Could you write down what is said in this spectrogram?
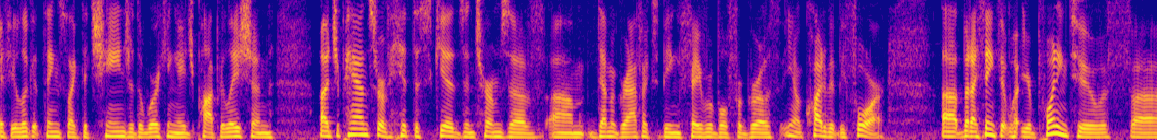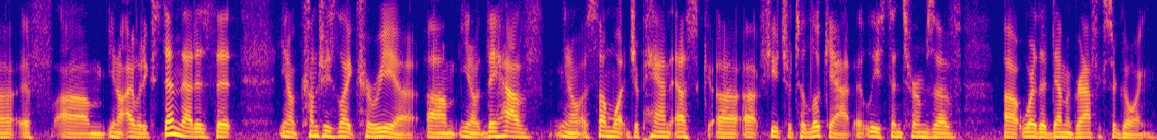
if you look at things like the change of the working age population, uh, Japan sort of hit the skids in terms of um, demographics being favorable for growth, you know, quite a bit before. Uh, but I think that what you're pointing to, if uh, if um, you know, I would extend that is that you know countries like Korea, um, you know, they have you know a somewhat Japan-esque uh, uh future to look at, at least in terms of uh, where their demographics are going.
